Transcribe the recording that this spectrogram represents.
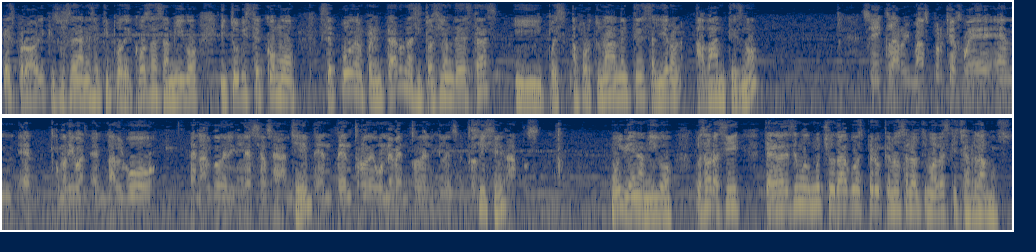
es probable que sucedan ese tipo de cosas, amigo, y tú viste cómo se pudo enfrentar una situación de estas y pues afortunadamente salieron avantes, ¿no? Sí, claro, y más porque fue en, en, como digo, en, en algo en algo de la iglesia, o sea, Sí. en- dentro de un evento de la iglesia. Entonces, Sí, sí. ah, pues, Muy bien, amigo. Pues ahora sí, te agradecemos mucho, Dago. Espero que no sea la última vez que charlamos.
